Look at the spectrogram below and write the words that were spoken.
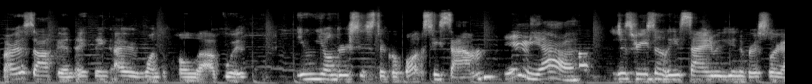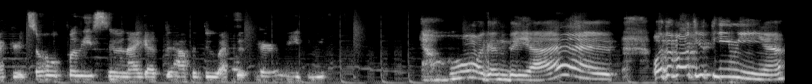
para sa akin, I think I want to collab with yung younger sister ko po, si Sam. Mm, yeah. She just recently signed with Universal Records, so hopefully soon I get to have a duet with her, maybe. Oh, maganda yan. What about you, Timmy?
